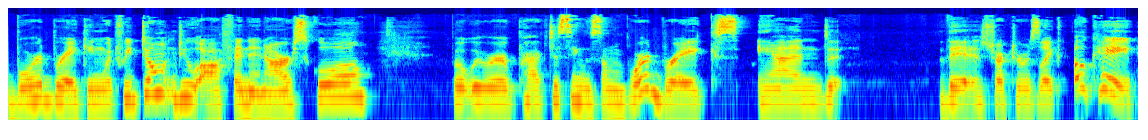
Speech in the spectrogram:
board breaking, which we don't do often in our school, but we were practicing some board breaks and the instructor was like, okay,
